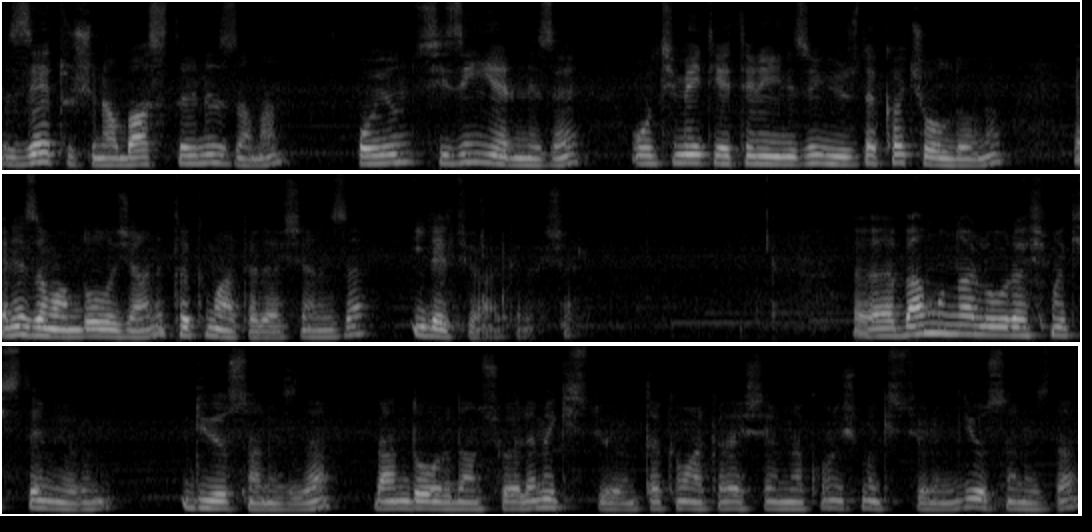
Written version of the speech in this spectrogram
Z tuşuna bastığınız zaman oyun sizin yerinize Ultimate yeteneğinizin yüzde kaç olduğunu ve ne zaman dolacağını takım arkadaşlarınıza iletiyor arkadaşlar. Ee, ben bunlarla uğraşmak istemiyorum diyorsanız da ben doğrudan söylemek istiyorum, takım arkadaşlarımla konuşmak istiyorum diyorsanız da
